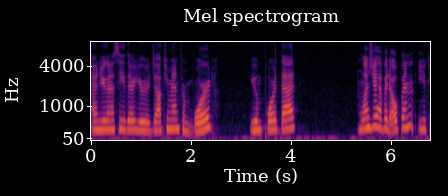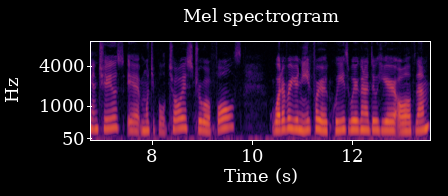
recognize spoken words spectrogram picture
and you're going to see there your document from Word. You import that once you have it open, you can choose uh, multiple choice, true or false, whatever you need for your quiz. We're gonna do here all of them.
